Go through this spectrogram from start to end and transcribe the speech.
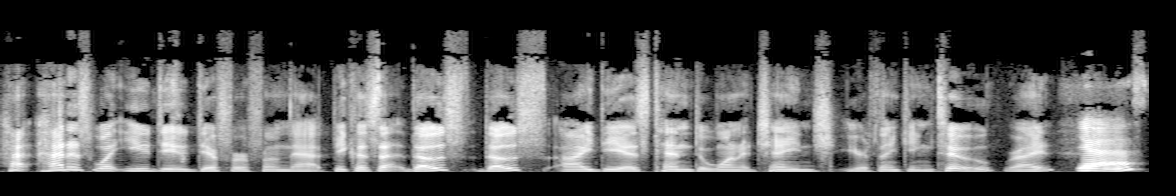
How, how does what you do differ from that? Because uh, those those ideas tend to want to change your thinking too, right? Yes.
